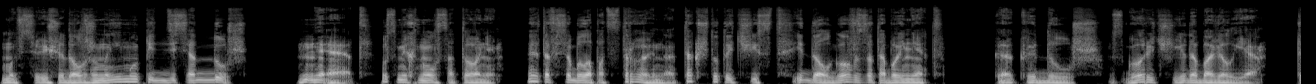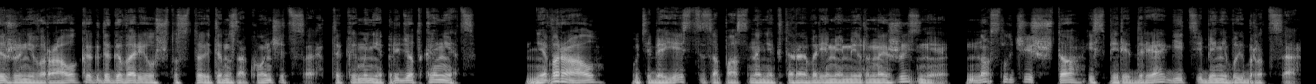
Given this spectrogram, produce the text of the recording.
Мы все еще должны ему пятьдесят душ». «Нет», — усмехнулся Тони. Это все было подстроено, так что ты чист, и долгов за тобой нет». «Как и душ», — с горечью добавил я. «Ты же не врал, когда говорил, что стоит им закончиться, так и мне придет конец». «Не врал. У тебя есть запас на некоторое время мирной жизни, но случись что, из передряги тебе не выбраться.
